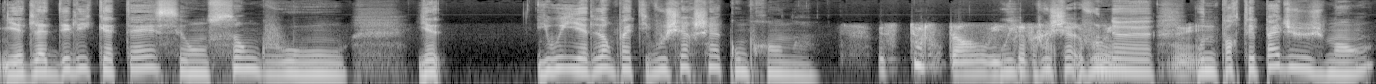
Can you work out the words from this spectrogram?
il y a de la délicatesse et on sent que vous, il y a, oui, il y a de l'empathie. Vous cherchez à comprendre. tout le temps, oui, Oui, c'est vrai. vous, cher- vous Oui, ne, oui. vous ne portez pas de jugement.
